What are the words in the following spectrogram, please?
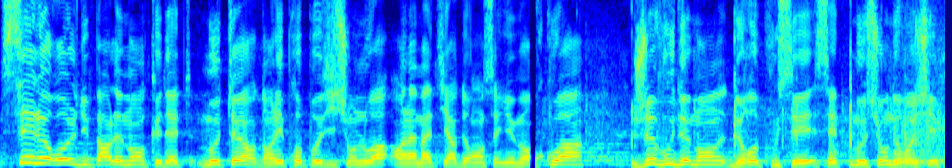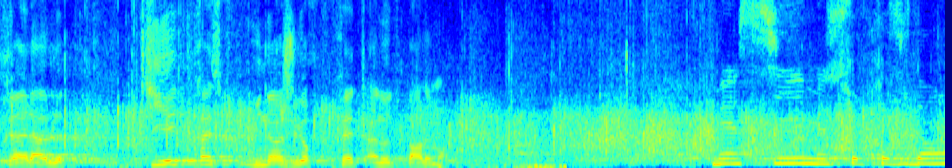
C'est le rôle du Parlement que d'être moteur dans les propositions de loi en la matière de renseignement. Pourquoi je vous demande de repousser cette motion de rejet préalable qui est presque une injure faite à notre Parlement. Merci, Monsieur le Président.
